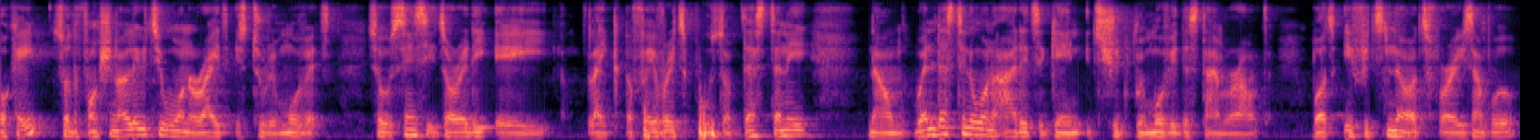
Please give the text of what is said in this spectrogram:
Okay so the functionality we want to write is to remove it. So since it's already a like a favorite post of destiny now when destiny want to add it again it should remove it this time around. But if it's not for example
